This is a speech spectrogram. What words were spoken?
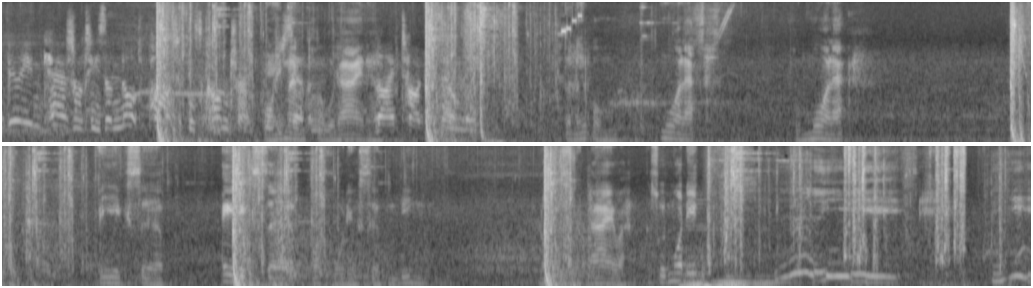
Civilian casualties are not part of this contract, ปล่อยให้มัน 47. ขู่ได้นะ Live targets only. ตอนนี้ผมมั่วแล้ว ผมมั่วแล้วไอเด็กเสิร์ฟไอเด็กเสิร์ฟโอ้โหเด็กเสิร์ฟมันวิ่งลงไปเสิร์ฟได้วะกระสุนหมดอีกเฮ้ยเฮ้ย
